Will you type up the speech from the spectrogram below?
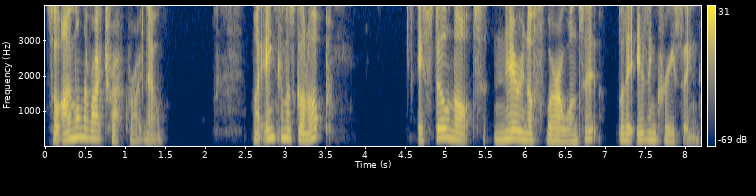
So I'm on the right track right now. My income has gone up. It's still not near enough where I want it, but it is increasing.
